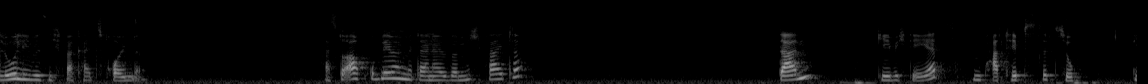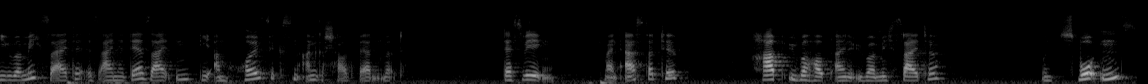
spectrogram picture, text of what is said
Hallo, liebe Sichtbarkeitsfreunde. Hast du auch Probleme mit deiner Über mich-Seite? Dann gebe ich dir jetzt ein paar Tipps dazu. Die Über mich-Seite ist eine der Seiten, die am häufigsten angeschaut werden wird. Deswegen, mein erster Tipp, hab überhaupt eine Über mich-Seite. Und zweitens,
